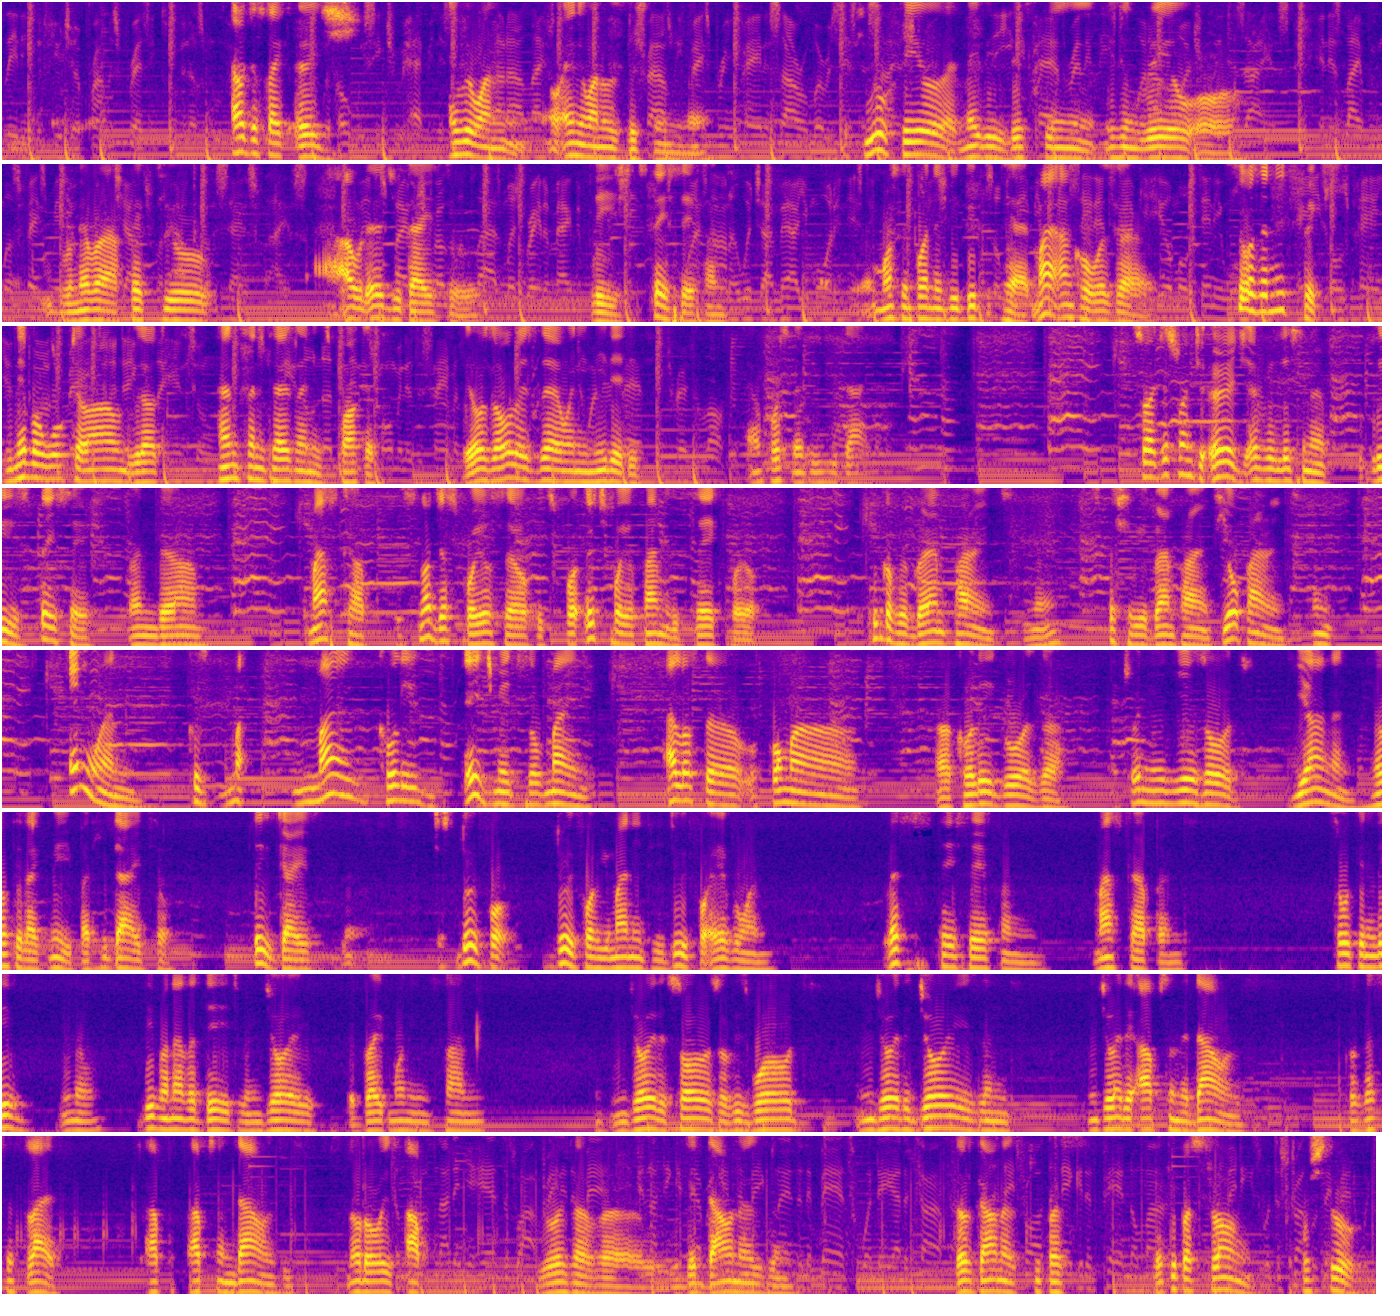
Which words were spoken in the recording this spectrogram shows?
I would just like urge everyone or anyone who's listening. if you feel that maybe this thing isn't real or will never affect you. I would urge you guys to please stay safe and most importantly be prepared. My uncle was a he was a neat freak. He never walked around without hand sanitizer in his pocket. It was always there when he needed it. Unfortunately, he died. So I just want to urge every listener to please stay safe and um, mask up. It's not just for yourself; it's for it's for your family's sake. For your think of your grandparents, you know, especially your grandparents, your parents, and anyone. Because my, my colleagues, age mates of mine, I lost a former uh, colleague who was uh, 28 years old, young and healthy like me, but he died. So please, guys, just do it for do it for humanity. Do it for everyone. Let's stay safe and mask up, and so we can live, you know, live another day to enjoy the bright morning sun, enjoy the sorrows of this world, enjoy the joys, and enjoy the ups and the downs, because that's just life. It's up, ups and downs. It's, it's not always up. You always have uh, you get downers, and those downers keep us. They keep us strong to push through.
